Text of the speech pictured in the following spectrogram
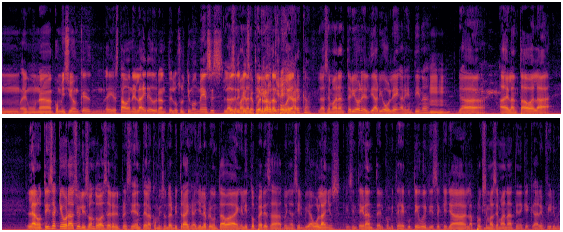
un, en una comisión que eh, ha estado en el aire durante los últimos meses, la desde semana que se anterior, fue Randall. La semana anterior, el diario Olé en Argentina Uh -huh. ya adelantaba la, la noticia que Horacio Elizondo va a ser el presidente de la comisión de arbitraje. Ayer le preguntaba Engelito Pérez a doña Silvia Bolaños, que es integrante del comité ejecutivo, y dice que ya la próxima semana tiene que quedar en firme.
